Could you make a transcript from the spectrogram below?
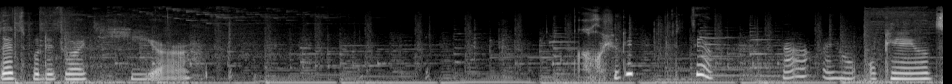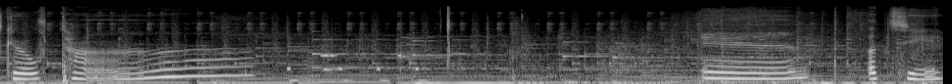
let's put it right here. Oh, should it there? Yeah, I know. Okay, let's go time. And let's see.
